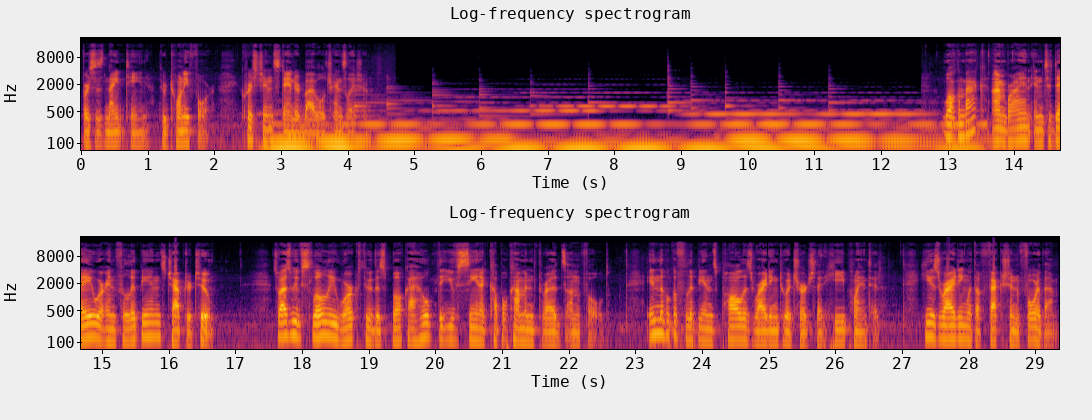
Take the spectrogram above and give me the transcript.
verses 19 through 24, Christian Standard Bible Translation. Welcome back. I'm Brian, and today we're in Philippians chapter 2. So, as we've slowly worked through this book, I hope that you've seen a couple common threads unfold. In the book of Philippians, Paul is writing to a church that he planted. He is writing with affection for them.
